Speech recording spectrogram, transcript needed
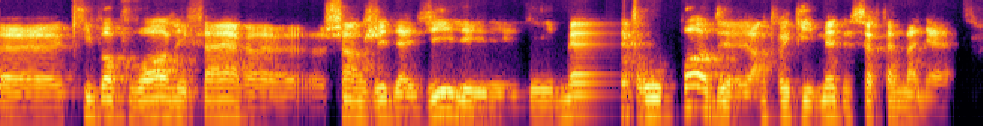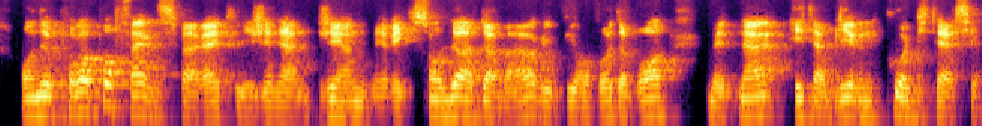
euh, qui va pouvoir les faire euh, changer d'avis, les, mettre au pas, de, entre guillemets, d'une certaine manière. On ne pourra pas faire disparaître les géants, géants numériques. Ils sont là à demeure et puis on va devoir maintenant établir une cohabitation.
